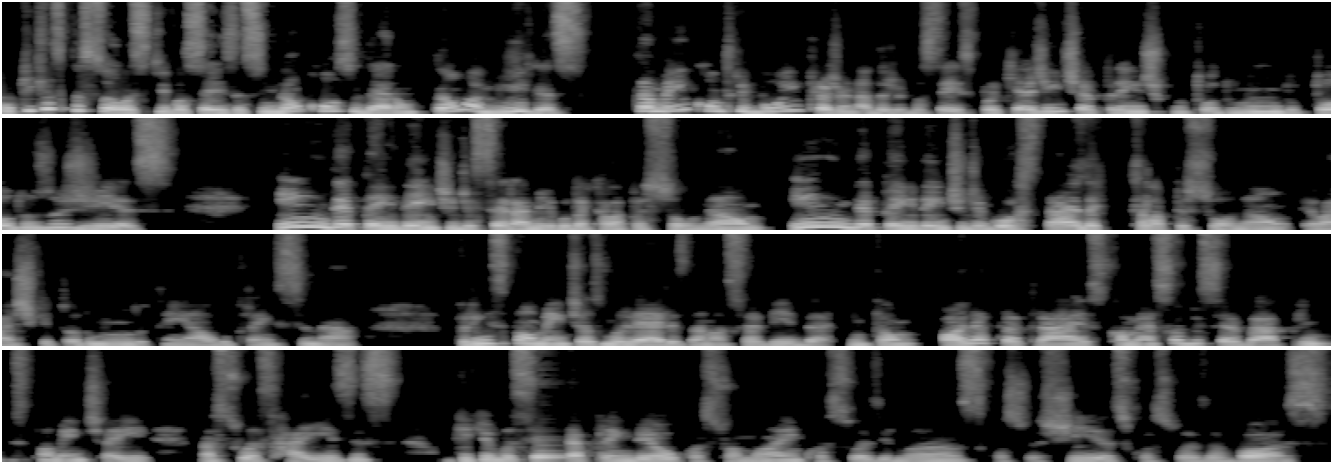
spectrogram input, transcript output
o que, que as pessoas que vocês assim não consideram tão amigas também contribuem para a jornada de vocês? Porque a gente aprende com todo mundo todos os dias independente de ser amigo daquela pessoa ou não, independente de gostar daquela pessoa ou não, eu acho que todo mundo tem algo para ensinar principalmente as mulheres da nossa vida. Então, olha para trás, começa a observar, principalmente aí nas suas raízes, o que, que você aprendeu com a sua mãe, com as suas irmãs, com as suas tias, com as suas avós,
